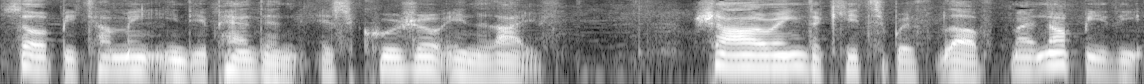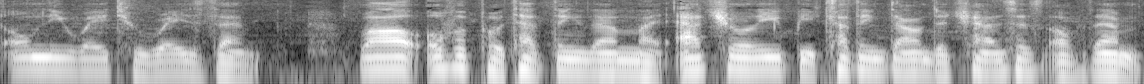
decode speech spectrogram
so becoming independent is crucial in life. Showering the kids with love might not be the only way to raise them, while overprotecting them might actually be cutting down the chances of them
